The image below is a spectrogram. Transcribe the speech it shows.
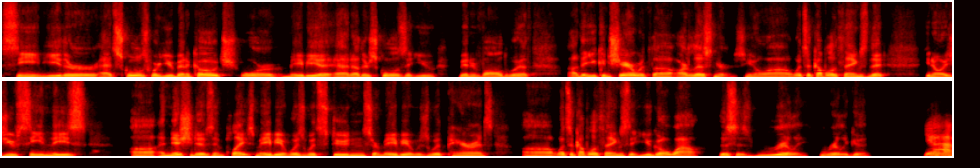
seen either at schools where you've been a coach or maybe at other schools that you've been involved with uh, that you can share with uh, our listeners? You know, uh, what's a couple of things that, you know, as you've seen these uh, initiatives in place, maybe it was with students or maybe it was with parents. Uh, what's a couple of things that you go, wow, this is really, really good. Yeah,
